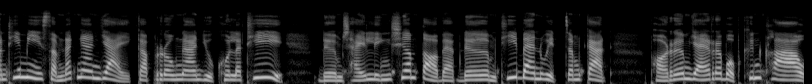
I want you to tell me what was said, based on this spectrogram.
รที่มีสำนักงานใหญ่กับโรงงานอยู่คนละที่ เดิมใช้ลิงก์เชื่อมต่อแบบเดิมที่แบนด์วิดต์จำกัด พอเริ่มย้ายระบบขึ้นคลาวด์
